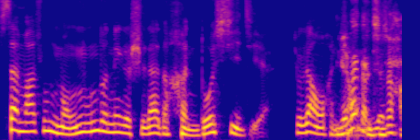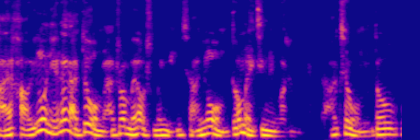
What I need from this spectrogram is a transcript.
散发出浓浓的那个时代的很多细节，就让我很年代感。其实还好，因为年代感对我们来说没有什么影响，因为我们都没经历过这个年代，而且我们都。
